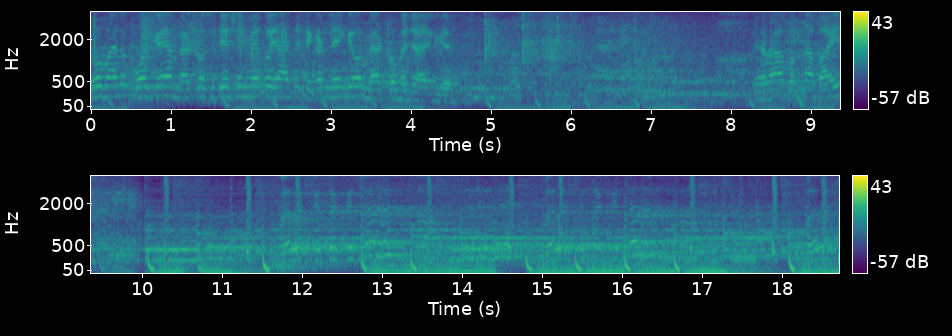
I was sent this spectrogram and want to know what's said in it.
तो भाई लोग पहुँच गए हैं मेट्रो स्टेशन में तो यहाँ से टिकट लेंगे और मेट्रो में जाएँगे। मेरा अपना भाई। फलक तक चल साथ फलक तक चल साथ फलक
